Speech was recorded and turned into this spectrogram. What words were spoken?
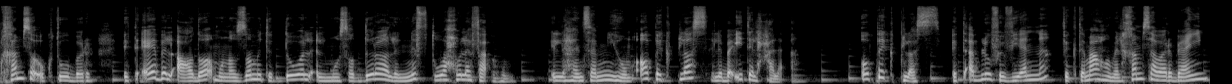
5 أكتوبر اتقابل أعضاء منظمة الدول المصدرة للنفط وحلفائهم اللي هنسميهم أوبك بلس لبقية الحلقة. أوبك بلس اتقابلوا في فيينا في اجتماعهم ال 45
